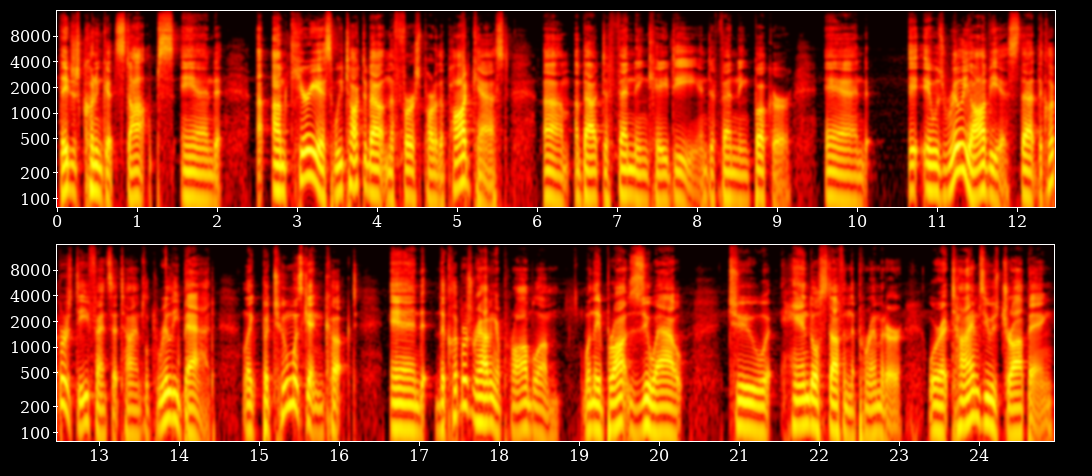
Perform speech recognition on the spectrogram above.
They just couldn't get stops. And I'm curious, we talked about in the first part of the podcast um, about defending KD and defending Booker. And it, it, was really obvious that the Clippers' defense at times looked really bad. Like Batum was getting cooked. And the Clippers were having a problem when they brought Zoo out to handle stuff in the perimeter, where at times he was dropping.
